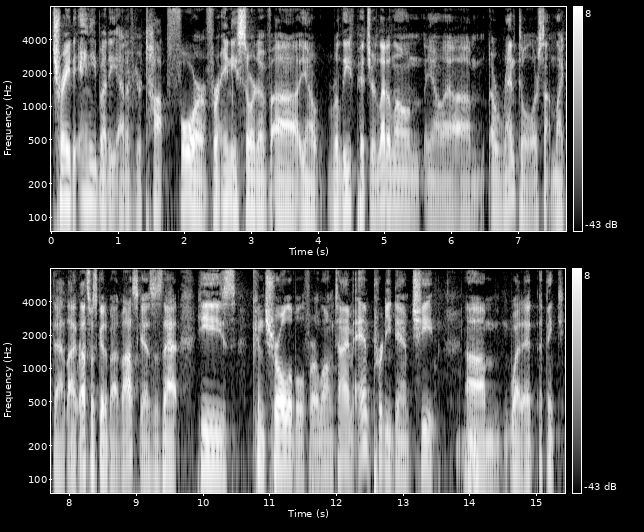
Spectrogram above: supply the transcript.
trade anybody out of your top four for any sort of uh, you know relief pitcher, let alone you know a, um, a rental or something like that. Like that's what's good about Vazquez is that he's controllable for a long time and pretty damn cheap. Um, what I I think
